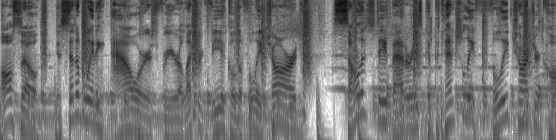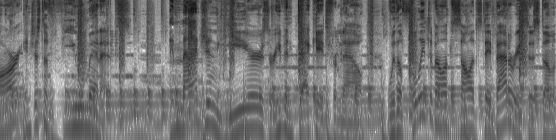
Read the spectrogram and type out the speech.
Also, instead of waiting hours for your electric vehicle to fully charge, solid state batteries could potentially fully charge your car in just a few minutes. Imagine years or even decades from now, with a fully developed solid state battery system,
